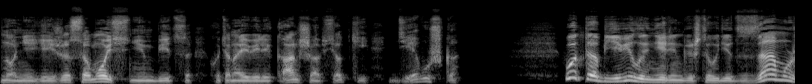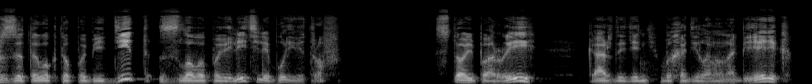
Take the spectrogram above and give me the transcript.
Но не ей же самой с ним биться, хоть она и великанша, а все-таки девушка. Вот и объявила Неринга, что выйдет замуж за того, кто победит злого повелителя бури ветров. С той поры каждый день выходила она на берег,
